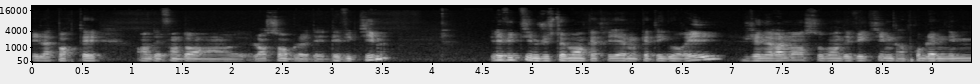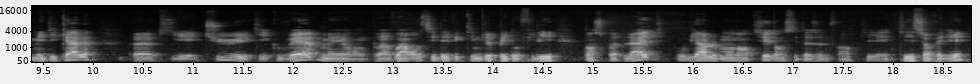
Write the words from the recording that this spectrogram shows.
et la porter en défendant euh, l'ensemble des, victimes. Les victimes, justement, en quatrième catégorie, généralement souvent des victimes d'un problème médical euh, qui est tu et qui est couvert, mais on peut avoir aussi des victimes de pédophilie dans Spotlight, ou bien le monde entier dans Citizen 4 qui est, qui est surveillé.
